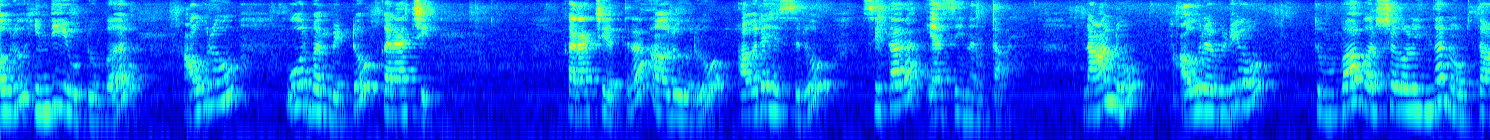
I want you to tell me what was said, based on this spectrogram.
ಅವರು ಹಿಂದಿ ಯೂಟ್ಯೂಬರ್ ಅವರು ಊರು ಬಂದ್ಬಿಟ್ಟು ಕರಾಚಿ. ಕರಾಚಿ ಹತ್ರ ಅವರೂರು ಅವರ ಹೆಸರು ಸಿತಾರ ಯಾಸೀನ್ ಅಂತ. ನಾನು ಅವರ ವಿಡಿಯೋ ತುಂಬ ವರ್ಷಗಳಿಂದ ನೋಡ್ತಾ,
